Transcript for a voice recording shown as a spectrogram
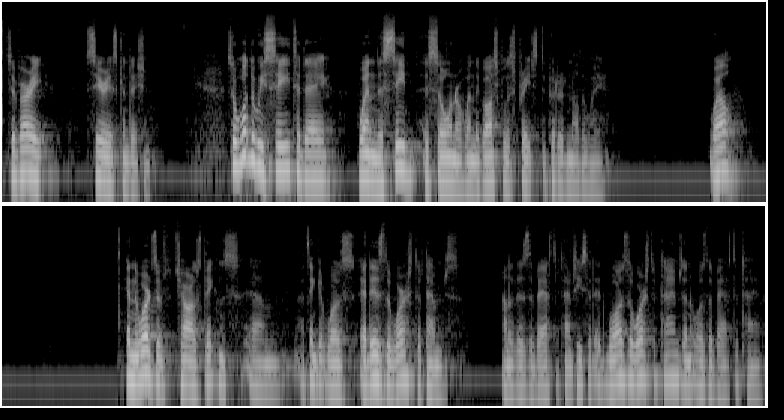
It's a very serious condition. So, what do we see today when the seed is sown or when the gospel is preached, to put it another way? Well, in the words of Charles Dickens, um, I think it was, it is the worst of times and it is the best of times. He said, it was the worst of times and it was the best of times.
